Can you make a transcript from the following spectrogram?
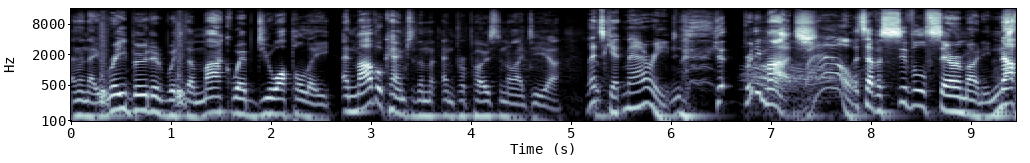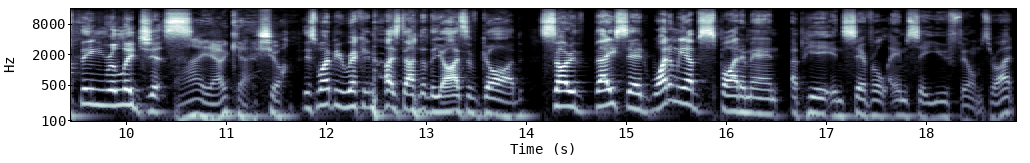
and then they rebooted with the Mark Webb duopoly. And Marvel came to them and proposed an idea. Let's get married. Pretty much. Oh, wow. Let's have a civil ceremony, nothing religious. oh, yeah, okay, sure. This won't be recognized under the eyes of God. So they said, why don't we have Spider Man appear in several MCU films, right?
